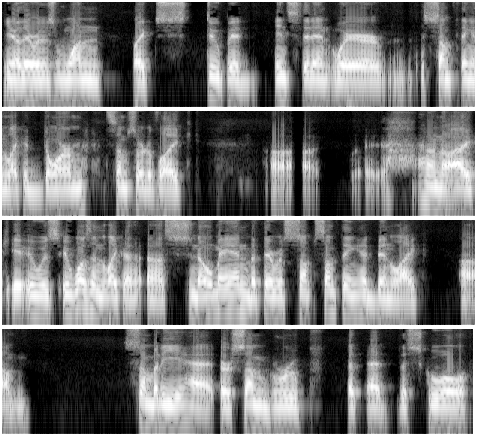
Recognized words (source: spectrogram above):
you know there was one like stupid incident where something in like a dorm some sort of like uh, I don't know like it, it was it wasn't like a, a snowman but there was some something had been like um, somebody had or some group at, at the school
